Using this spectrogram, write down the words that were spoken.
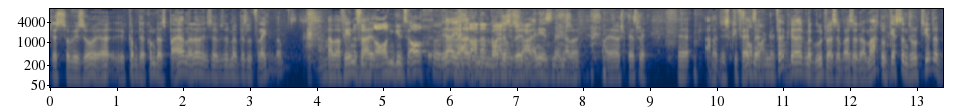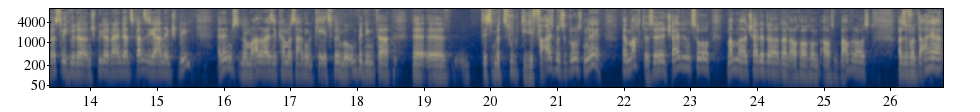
Das sowieso, ja. Kommt, er kommt aus Bayern, oder? Ist er immer ein bisschen frech. Ja. Aber auf jeden also Fall. Im Norden gibt's auch äh, ja, ja, um Gottes Willen, meine ich jetzt nicht, aber war ja Späßle. Äh, aber das gefällt mir, gefällt mir gut, was er, was er da macht. Und gestern rotiert er plötzlich wieder einen Spieler rein, der hat das ganze Jahr nicht gespielt. Adams, normalerweise kann man sagen, okay, jetzt will man unbedingt da, äh, äh das ist mir zu, die Gefahr ist mir zu groß. Nee, er macht es. Er entscheidet so. Manchmal entscheidet er dann auch, auch aus dem Bauch raus. Also von daher,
